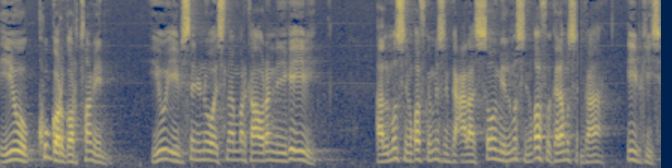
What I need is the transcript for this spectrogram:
iyuu ku gorgortamin. Iyuu iibsanin oo isna markaa odhan iga iibi. Almuslim qofka muslimka calaa sawmi lmuslim qofka kale muslimka ah iibkiisa.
